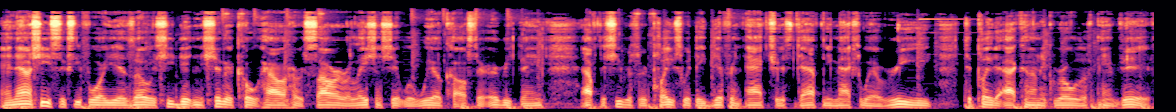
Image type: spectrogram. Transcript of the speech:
And now she's 64 years old. She didn't sugarcoat how her sour relationship with Will cost her everything after she was replaced with a different actress, Daphne Maxwell Reid, to play the iconic role of Aunt Viv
